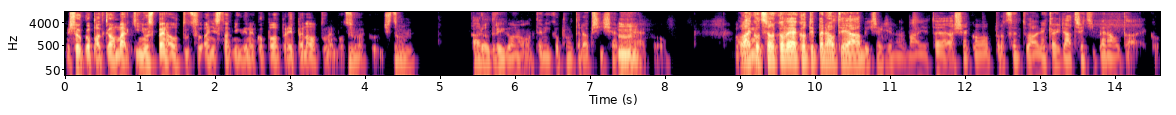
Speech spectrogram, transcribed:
Vyšel kopat kámo Marquinhos z penaltu, co ani snad nikdy nekopal prý penaltu, nebo co, Hmm. jako víš co. Hmm. A Rodrigo, no, ten jí kopnul teda příšerně, Hmm. jako. A Ale pak jako mu- celkově jako ty penalty, já bych řekl, že normálně to je až jako procentuálně každá třetí penalta, jako.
